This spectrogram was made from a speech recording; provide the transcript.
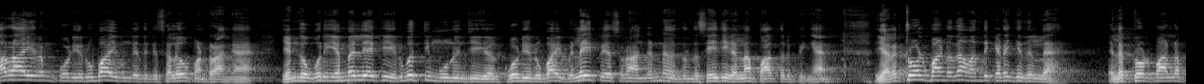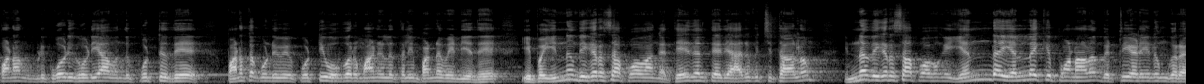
ஆறாயிரம் கோடி ரூபாய் இவங்க இதுக்கு செலவு பண்ணுறாங்க எங்கள் ஒரு எம்எல்ஏக்கு இருபத்தி மூணு கோடி ரூபாய் விலை பேசுகிறாங்கன்னு இந்த செய்திகள்லாம் பார்த்துருப்பீங்க. எலக்ட்ரோல் பாண்டு தான் வந்து கிடைக்கிதில்லை எலக்ட்ரோல் பாண்டில் பணம் இப்படி கோடி கோடியாக வந்து கொட்டுது. பணத்தை கொண்டு போய் கொட்டி ஒவ்வொரு மாநிலத்திலையும் பண்ண வேண்டியது. இப்போ இன்னும் விகரசாக போவாங்க. தேர்தல் தேதி அறிவிச்சிட்டாலும் இன்னும் விகரசாக போவாங்க. எந்த எல்லைக்கு போனாலும் வெற்றி அடையணுங்கிற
